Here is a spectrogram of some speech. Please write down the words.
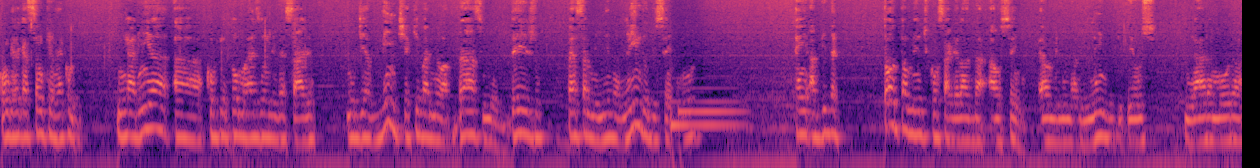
Congregação que eu recomendo. Minharinha ah, completou mais um aniversário no dia 20. Aqui vai meu abraço, meu beijo para essa menina linda do Senhor. Tem a vida totalmente consagrada ao Senhor. É uma menina linda de Deus, Yara Moura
